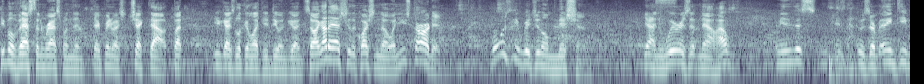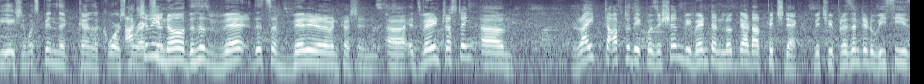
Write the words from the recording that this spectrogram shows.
People vest and rest when they're pretty much checked out, but you guys looking like you're doing good. So I got to ask you the question though, when you started, what was the original mission? Yes. And where is it now? How, I mean, this is, was there any deviation? What's been the kind of the course Actually, correction? no. This is very. That's a very relevant question. Uh, it's very interesting. Um, right after the acquisition, we went and looked at our pitch deck, which we presented to VCs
